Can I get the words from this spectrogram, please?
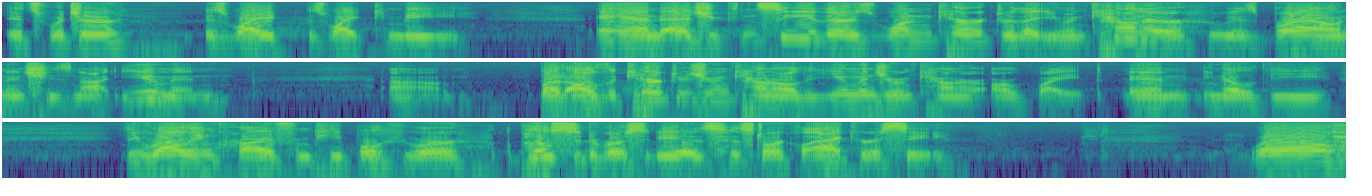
it's Witcher is white as white can be. And as you can see, there's one character that you encounter who is brown and she's not human. Um, but all the characters you encounter, all the humans you encounter are white. And, you know, the the rallying cry from people who are opposed to diversity is historical accuracy. Well,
